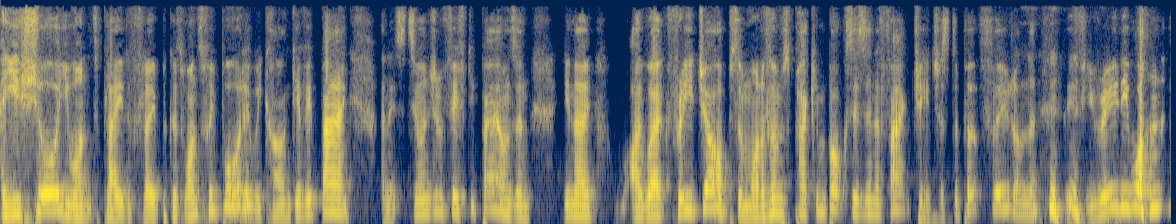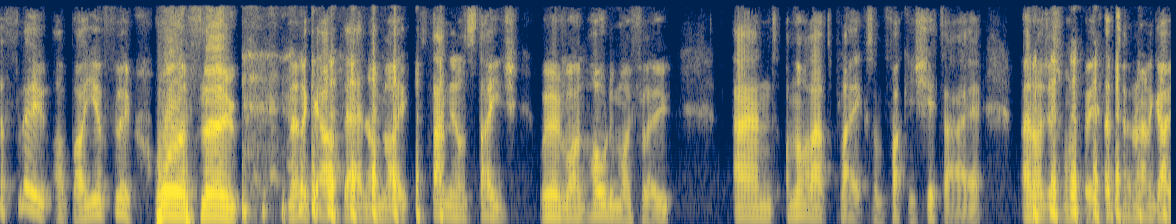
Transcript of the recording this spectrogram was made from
Are you sure you want to play the flute? Because once we bought it, we can't give it back. And it's £250. And, you know, I work three jobs and one of them's packing boxes in a factory just to put food on the. If you really want a flute, I'll buy you a flute. Want a flute. And then I get up there and I'm like standing on stage with everyone holding my flute. And I'm not allowed to play it because I'm fucking shit at it. And I just want to be, I turn around and go,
